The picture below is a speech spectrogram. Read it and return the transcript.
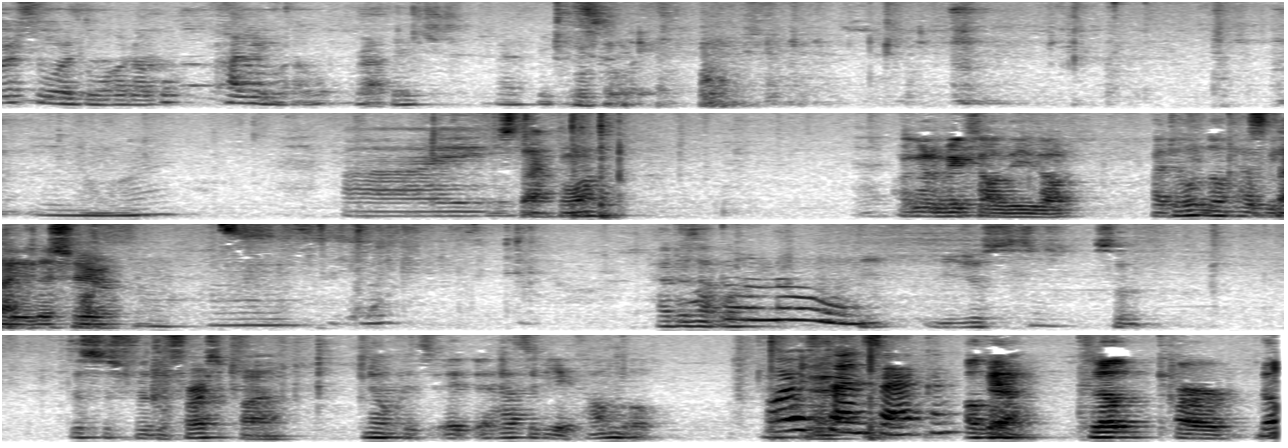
First word 뭐라고? 칼이 뭐라고? Ravaged. Ravaged. By Stack one. I'm gonna mix all these up. I don't know how we do this two. one. How does that work? I don't know. You just so. This is for the first pile. No, because it, it has to be a combo. First Yeah. and second. Okay. Yeah. Clo- or No,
